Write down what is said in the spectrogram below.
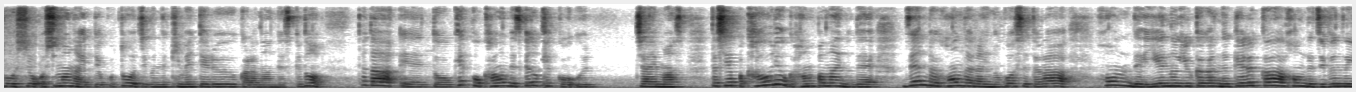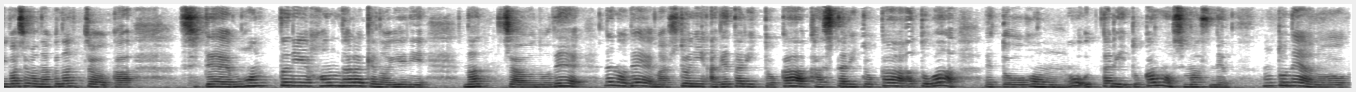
投資を惜しまないっていうことを自分で決めてるからなんですけどただ、えー、と結構買うんですけど結構売っちゃいます。私やっぱ買う量が半端ないので全部本棚に残してたら本で家の床が抜けるか本で自分の居場所がなくなっちゃうかしてもう本当に本だらけの家になっちゃうのでなので、まあ、人にあげたりとか貸したりとかあとは、えっと、本を売ったりとかもしますね。本当ねあの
